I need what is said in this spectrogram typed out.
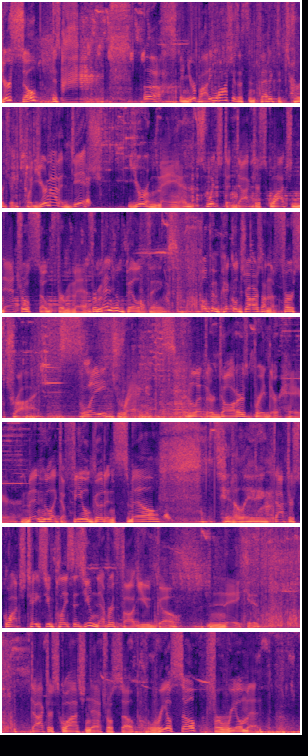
Your soap is. Ugh. And your body wash is a synthetic detergent. But you're not a dish. You're a man. Switch to Dr. Squatch Natural Soap for Men. For men who build things. Open pickle jars on the first try. Slay dragons. And let their daughters braid their hair. Men who like to feel good and smell. Titillating. Dr. Squatch takes you places you never thought you'd go. Naked. Dr. Squatch Natural Soap. Real soap for real men.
